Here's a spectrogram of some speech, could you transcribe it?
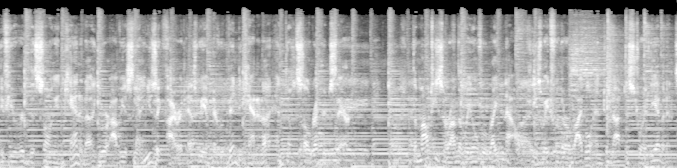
If you heard this song in Canada, you are obviously a music pirate, as we have never been to Canada and don't sell records there. The Mounties are on their way over right now. Please wait for their arrival and do not destroy the evidence.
